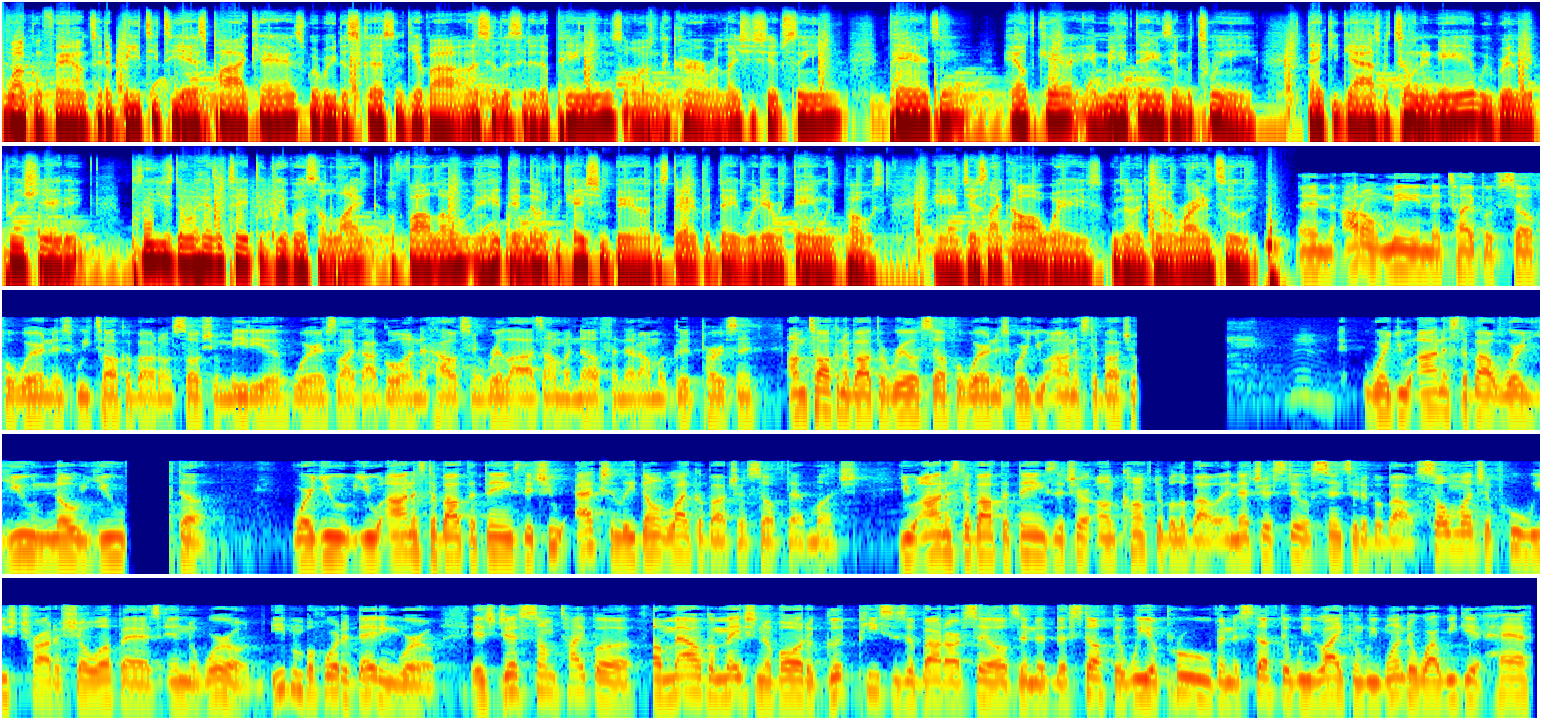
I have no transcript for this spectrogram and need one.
Welcome, fam, to the BTTS podcast, where we discuss and give our unsolicited opinions on the current relationship scene, parenting, healthcare, and many things in between. Thank you guys for tuning in. We really appreciate it. Please don't hesitate to give us a like, a follow, and hit that notification bell to stay up to date with everything we post. And just like always, we're going to jump right into it. And I don't mean the type of self awareness we talk about on social media where it's like I go in the house and realize I'm enough and that I'm a good person. I'm talking about the real self awareness where you honest about your where you honest about where you know you fucked up. Where you you honest about the things that you actually don't like about yourself that much you honest about the things that you're uncomfortable about and that you're still sensitive about. So much of who we try to show up as in the world, even before the dating world, is just some type of amalgamation of all the good pieces about ourselves and the, the stuff that we approve and the stuff that we like. And we wonder why we get half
